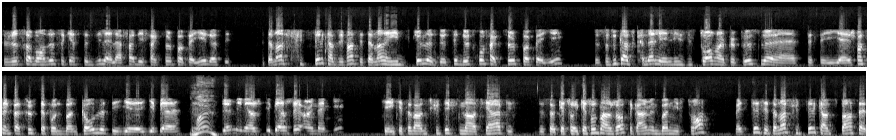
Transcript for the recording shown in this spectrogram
je veux juste rebondir sur ce que tu dis, l'affaire des factures pas payées. Là, c'est tellement futile quand tu penses, c'est tellement ridicule de deux, trois factures pas payées. Surtout quand tu connais les, histoires un peu plus. Là, je pense qu'une facture, c'était pas une bonne cause. Là, il, il, hébergeait un ami qui, était dans la difficulté financière. Puis quelque, chose, quelque chose dans le genre, c'est quand même une bonne histoire. Mais tu sais, c'est tellement futile quand tu penses à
